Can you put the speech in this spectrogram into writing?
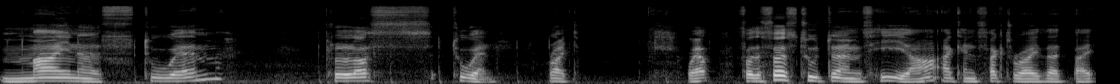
minus 2m plus 2n. Right. Well, for the first two terms here, I can factorize that by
